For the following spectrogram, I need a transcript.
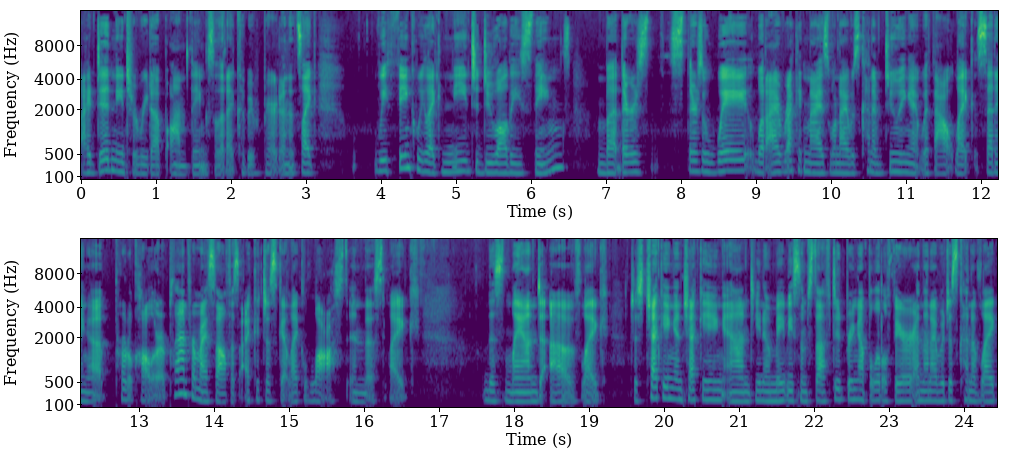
I did need to read up on things so that I could be prepared. And it's like we think we like need to do all these things but there's there's a way what I recognized when I was kind of doing it without like setting a protocol or a plan for myself is I could just get like lost in this like this land of like just checking and checking and you know maybe some stuff did bring up a little fear and then i would just kind of like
